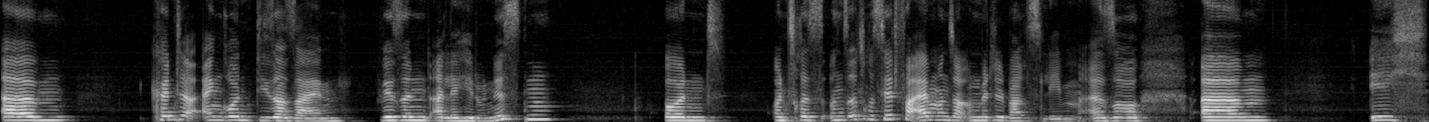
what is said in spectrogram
Ähm, könnte ein Grund dieser sein. Wir sind alle Hedonisten und uns, uns interessiert vor allem unser unmittelbares Leben. Also ähm, ich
